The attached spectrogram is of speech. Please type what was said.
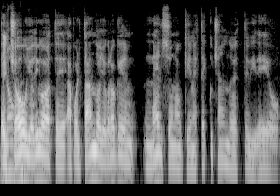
el show, yo digo, este, aportando, yo creo que Nelson o quien esté escuchando este video,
